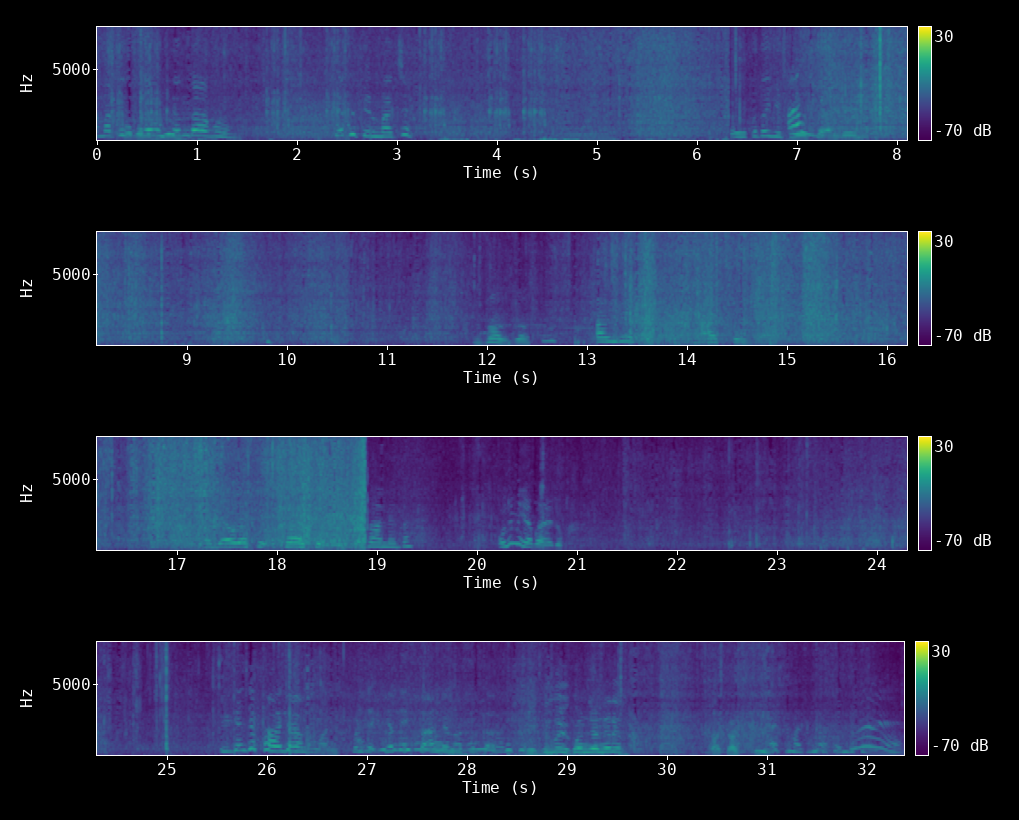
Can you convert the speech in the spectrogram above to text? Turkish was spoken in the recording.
Ama biz bulalım sen daha bulun. Kedi firmacı. Uykuda yetiyor sende. Zor zor. Anne maaş oldu. Hadi orası kaç yıl Zannede. Onu mu yapaydık? İlgince Tali Hanım hani. Böyle geldiyse anne nasıl satıyor? Yıkılıyor Konya nereye? Bak açtı. Açma açma sen bir tane.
